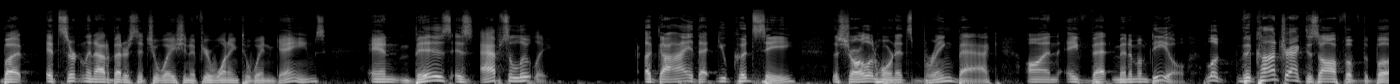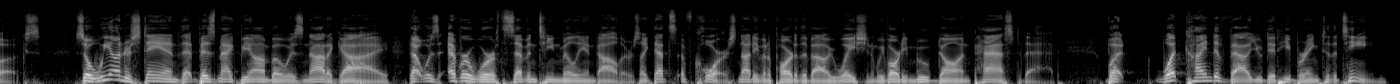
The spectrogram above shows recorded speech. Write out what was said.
but it's certainly not a better situation if you're wanting to win games. And Biz is absolutely a guy that you could see the Charlotte Hornets bring back on a vet minimum deal. Look, the contract is off of the books. So we understand that Bismack Biyombo is not a guy that was ever worth $17 million. Like, that's, of course, not even a part of the valuation. We've already moved on past that. But what kind of value did he bring to the team?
